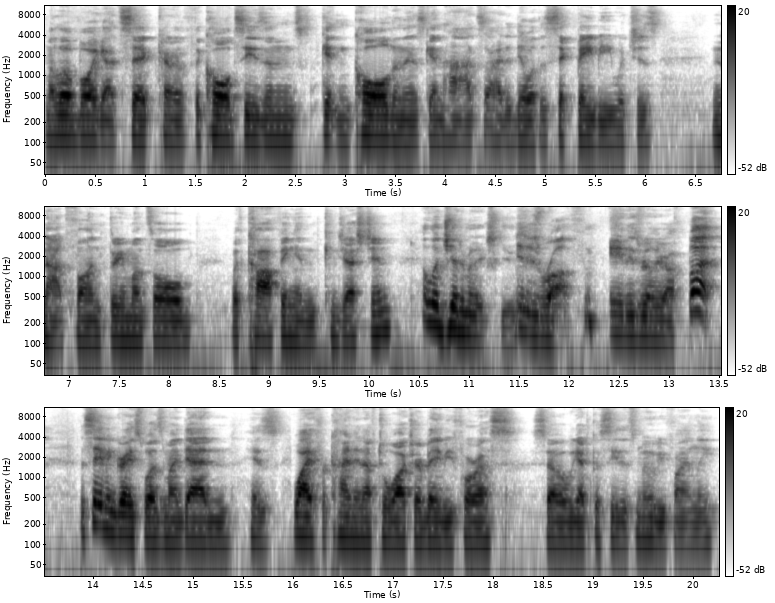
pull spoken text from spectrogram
my little boy got sick. Kind of the cold season's getting cold and then it's getting hot, so I had to deal with a sick baby, which is not fun. Three months old with coughing and congestion. A legitimate excuse. It is rough. it is really rough. But the saving grace was my dad and his wife were kind enough to watch our baby for us. So we got to go see this movie finally,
